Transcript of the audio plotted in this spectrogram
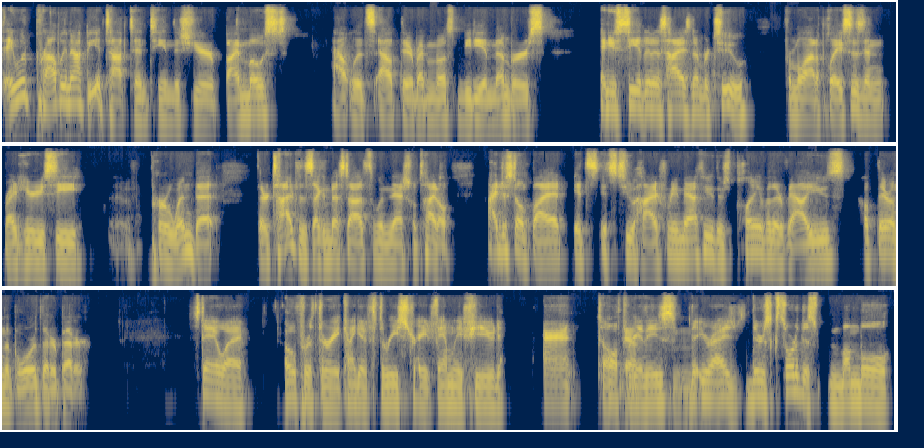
they would probably not be a top 10 team this year by most outlets out there, by most media members. And you see them as high as number two from a lot of places. And right here, you see uh, per WynnBET, they're tied for the second best odds to win the national title. I just don't buy it. It's it's too high for me, Matthew. There's plenty of other values out there on the board that are better. Stay away. Oh for three. Can I give three straight family feud eh, to all three yeah. of these? Mm-hmm. You're right. There's sort of this mumble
